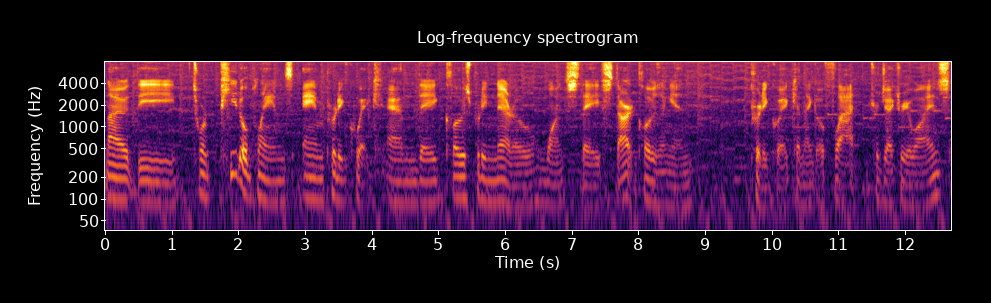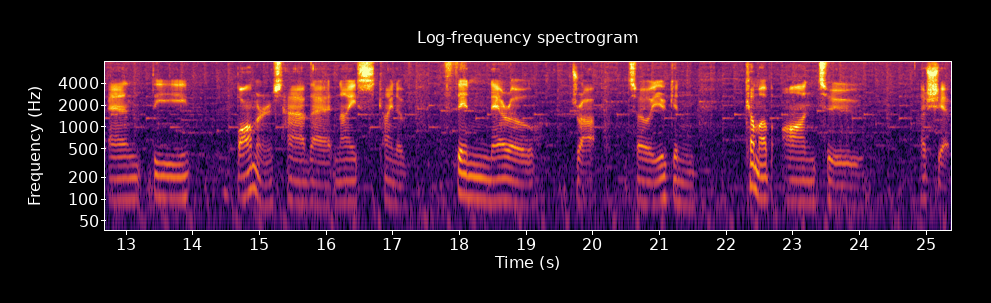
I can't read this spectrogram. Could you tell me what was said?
Now, the torpedo planes aim pretty quick and they close pretty narrow once they start closing in pretty quick and they go flat trajectory wise and the bombers have that nice kind of thin narrow drop. So you can come up onto a ship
